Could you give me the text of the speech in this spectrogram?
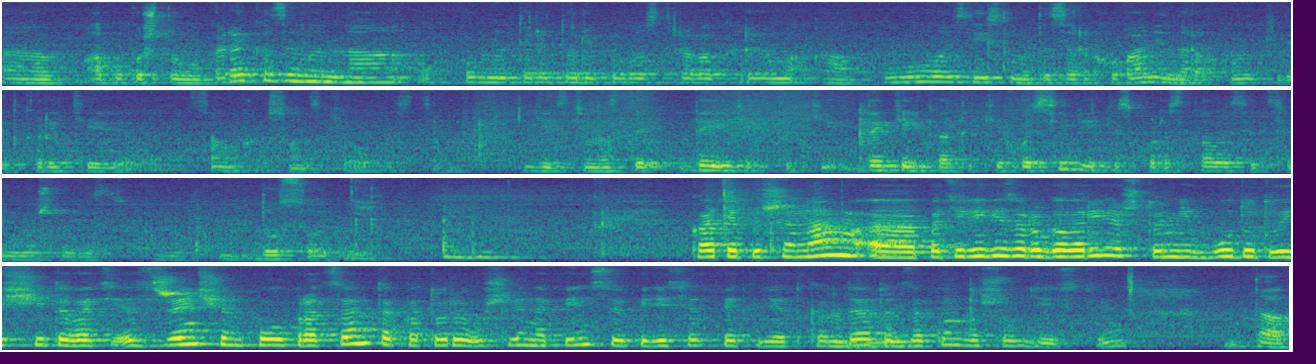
е, або поштовими переказами на окуповану територію півострова Крим, або здійснювати зарахування на рахунки відкриті саме в Херсонській області. Є у нас де- деякі такі, декілька таких осіб, які скористалися цією можливістю до сотні. Катя пишет нам, э, по телевизору говорили, что не будут высчитывать с женщин полпроцента, которые ушли на пенсию в 55 лет, когда Мгм. этот закон вошел в действие. Так,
